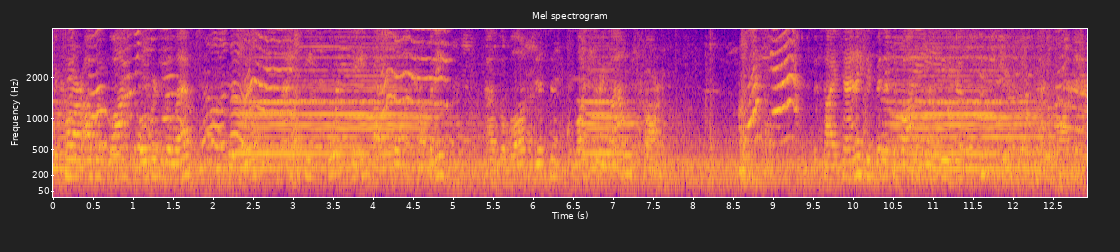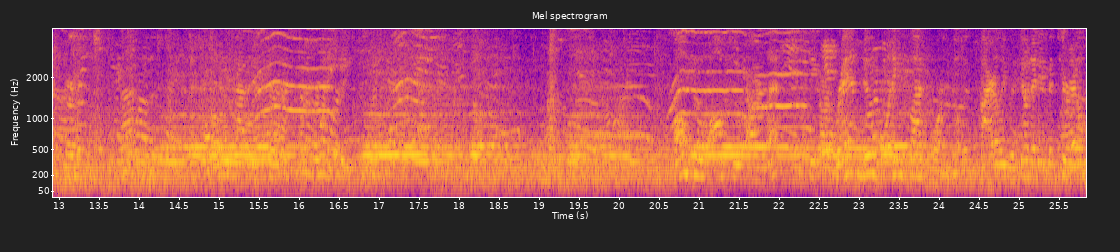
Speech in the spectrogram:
The car up on blocks over to the left was built in 1914 by the Pullman Company as a long-distance luxury lounge car. The Titanic had been at the bottom of the sea just two materials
